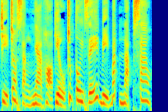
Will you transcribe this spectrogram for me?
Chị cho rằng nhà họ Kiều chúng tôi dễ bị bắt nạt sao?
